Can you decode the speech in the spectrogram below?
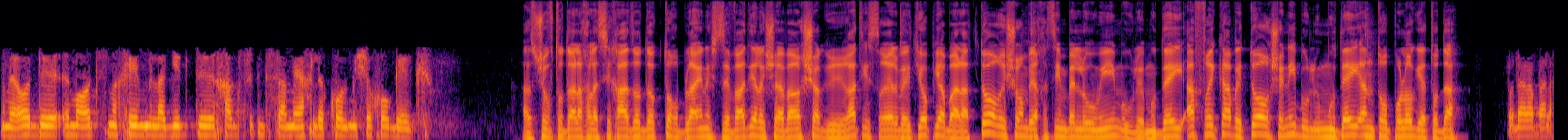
מאוד, מאוד שמחים להגיד חג שמח לכל מי שחוגג. אז שוב תודה לך על השיחה הזאת, דוקטור בליינש זוודיה, לשעבר שגרירת ישראל באתיופיה, בעלת תואר ראשון ביחסים בינלאומיים ולימודי אפריקה ותואר שני בלימודי אנתרופולוגיה. תודה. תודה רבה לך.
